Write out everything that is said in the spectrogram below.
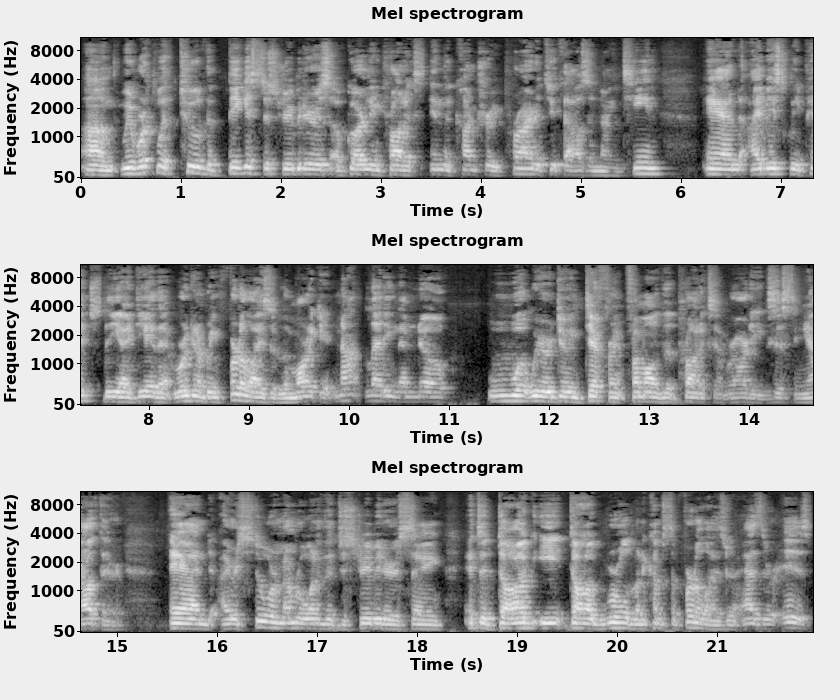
um, we worked with two of the biggest distributors of gardening products in the country prior to 2019. And I basically pitched the idea that we're going to bring fertilizer to the market, not letting them know what we were doing different from all the products that were already existing out there. And I still remember one of the distributors saying it's a dog eat dog world when it comes to fertilizer, as there is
